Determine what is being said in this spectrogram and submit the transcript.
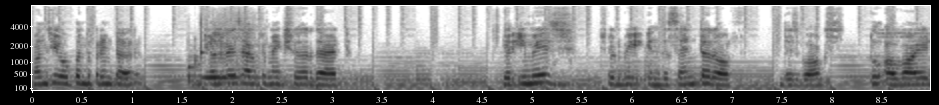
Once you open the printer you always have to make sure that your image should be in the center of this box to avoid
